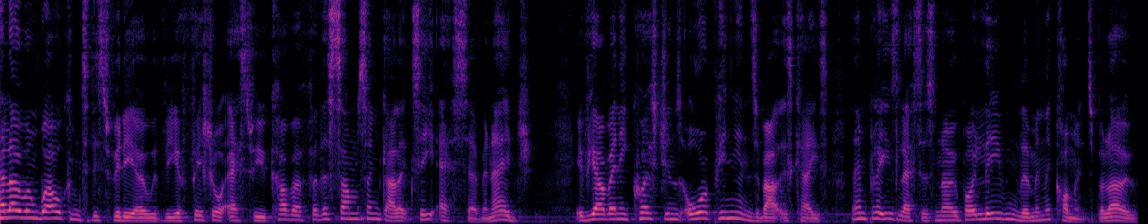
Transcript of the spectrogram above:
Hello and welcome to this video with the official S-View cover for the Samsung Galaxy S7 Edge. If you have any questions or opinions about this case, then please let us know by leaving them in the comments below.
